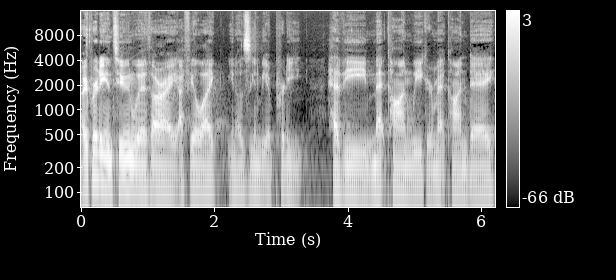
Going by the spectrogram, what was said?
Are you pretty in tune with, all right, I feel like, you know, this is going to be a pretty heavy Metcon week or Metcon day.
